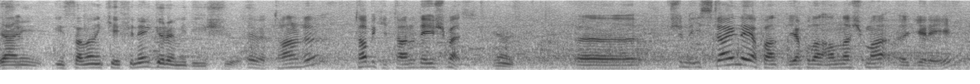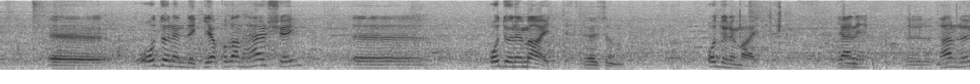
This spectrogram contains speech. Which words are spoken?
Yani insanların keyfine göre mi değişiyor? Evet Tanrı tabii ki Tanrı değişmez. Evet. Ee, şimdi İsrail'le yapan, yapılan anlaşma e, gereği e, o dönemdeki yapılan her şey e, o döneme aitti. Evet canım. O döneme aitti. Yani e, Tanrı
